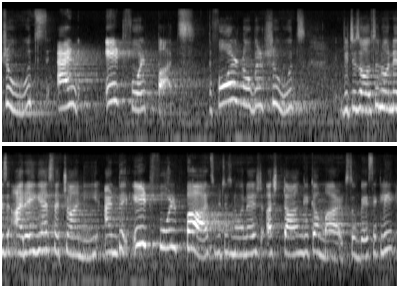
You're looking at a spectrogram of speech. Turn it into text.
truths and eightfold paths. The four noble truths which is also known as Araya Sachani and the eightfold paths which is known as Ashtangika Marg. So basically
